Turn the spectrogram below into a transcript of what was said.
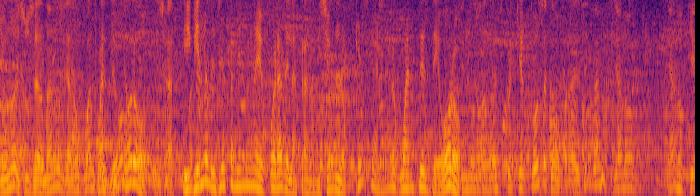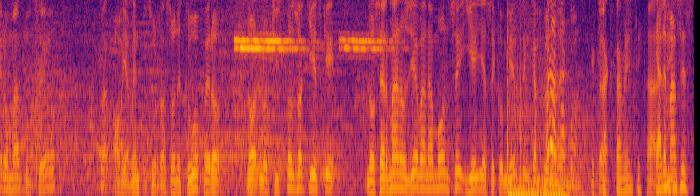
Y uno de sus hermanos ganó guantes, Guantes de oro. Y bien lo decías también eh, fuera de la transmisión, lo que es ganar guantes de oro. No, no es cualquier cosa como para decir, bueno, ya no, ya no quiero más boxeo. Bueno, obviamente su razón estuvo, pero lo, lo chistoso aquí es que los hermanos llevan a Monse y ella se convierte en campeona del mundo. Exactamente. Ah, y además es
